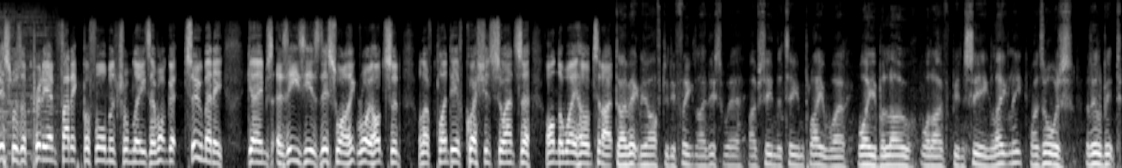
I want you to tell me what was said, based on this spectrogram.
This was a pretty emphatic performance from Leeds. They won't get too many games as easy as this one. I think Roy Hodgson will have plenty of questions to answer on the way home tonight. Directly after defeat like this, where I've seen the team play way, way below what I've been seeing lately, one's always a little bit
